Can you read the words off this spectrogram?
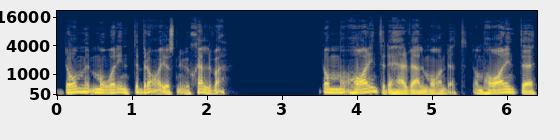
de mår inte bra just nu själva. De har inte det här välmåendet. De har inte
